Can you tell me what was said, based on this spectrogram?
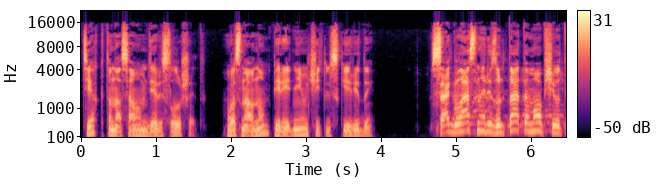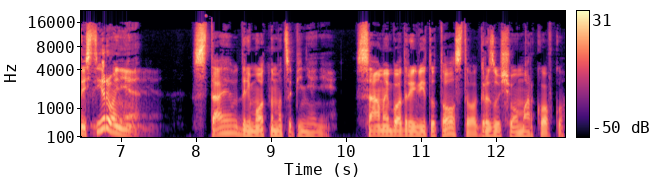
тех, кто на самом деле слушает. В основном передние учительские ряды. «Согласно результатам общего тестирования...» Стая в дремотном оцепенении. Самый бодрый вид у толстого, грызущего морковку,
